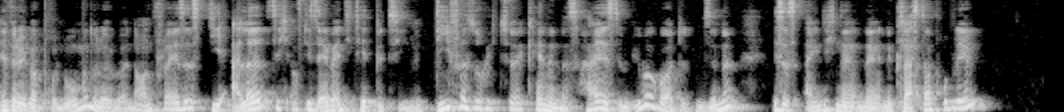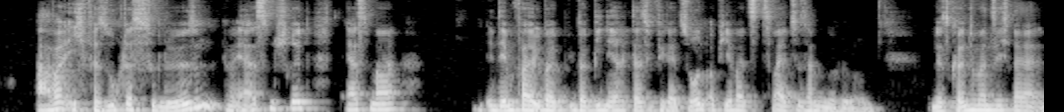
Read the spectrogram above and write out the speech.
entweder über Pronomen oder über Noun Phrases, die alle sich auf dieselbe Entität beziehen. Und die versuche ich zu erkennen. Das heißt, im übergeordneten Sinne ist es eigentlich eine, eine, eine Clusterproblem. Aber ich versuche das zu lösen im ersten Schritt erstmal in dem Fall über, über binäre Klassifikation, ob jeweils zwei zusammengehören. Und jetzt könnte man sich na,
